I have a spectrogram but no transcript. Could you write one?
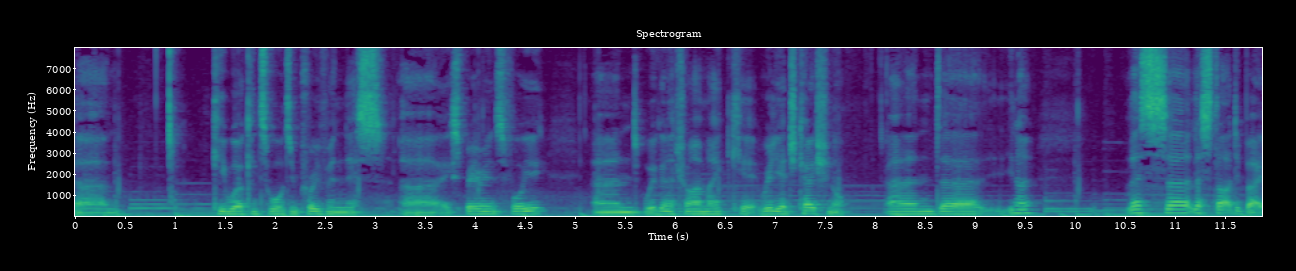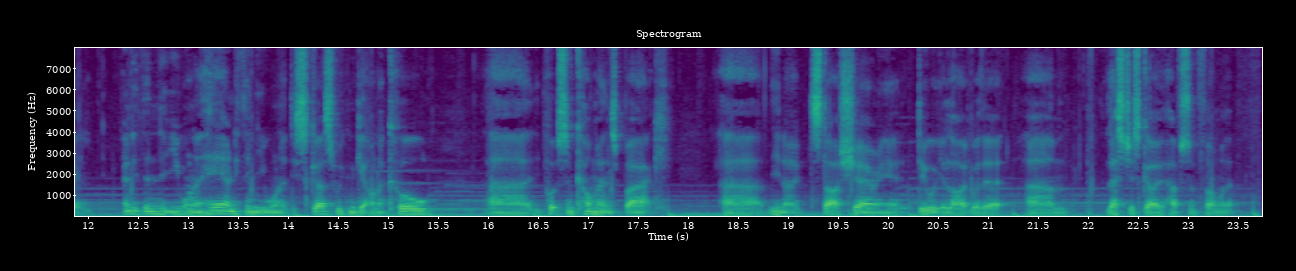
to um, keep working towards improving this uh, experience for you, and we're going to try and make it really educational. And uh, you know, let's uh, let's start a debate. Anything that you want to hear, anything you want to discuss, we can get on a call. Uh, put some comments back. Uh, you know, start sharing it. Do what you like with it. Um, let's just go have some fun with it.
